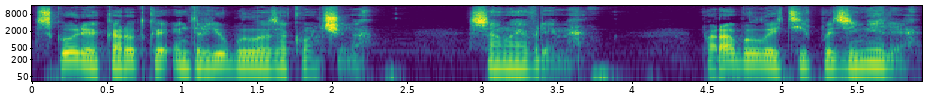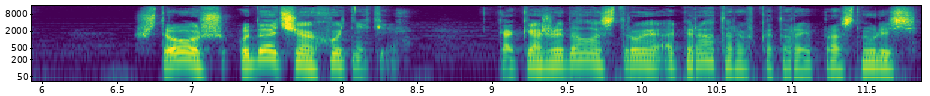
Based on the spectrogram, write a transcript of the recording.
Вскоре короткое интервью было закончено. Самое время. Пора было идти в подземелье. Что ж, удачи, охотники. Как и ожидалось, трое операторов, которые проснулись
